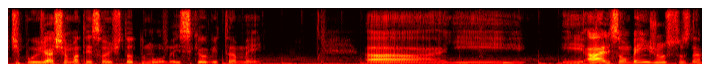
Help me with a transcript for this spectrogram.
tipo, já chama a atenção de todo mundo, é isso que eu vi também. Ah, e, e. Ah, eles são bem justos, né?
